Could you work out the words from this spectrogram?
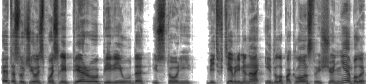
Это случилось после первого периода истории – ведь в те времена идолопоклонства еще не было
